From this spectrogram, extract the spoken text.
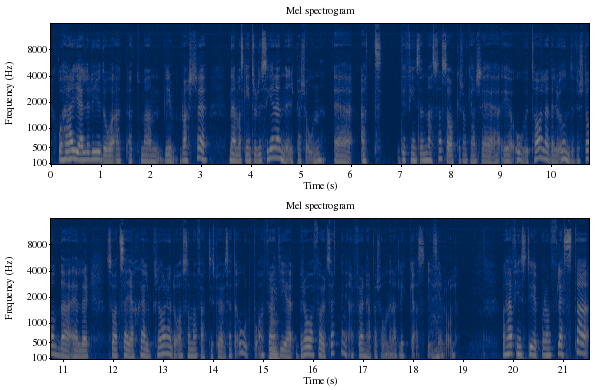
och här gäller det ju då att, att man blir varse när man ska introducera en ny person eh, att det finns en massa saker som kanske är outtalade eller underförstådda eller så att säga självklara då som man faktiskt behöver sätta ord på för mm. att ge bra förutsättningar för den här personen att lyckas i sin roll. Och här finns det ju på de flesta,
